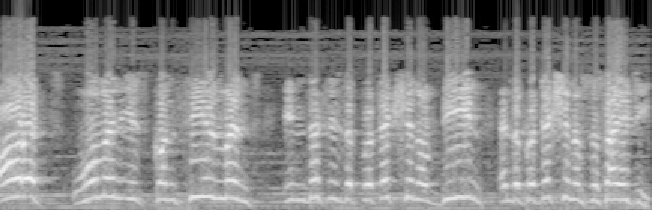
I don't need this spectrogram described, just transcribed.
aurat, woman is concealment. In this is the protection of deen and the protection of society.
